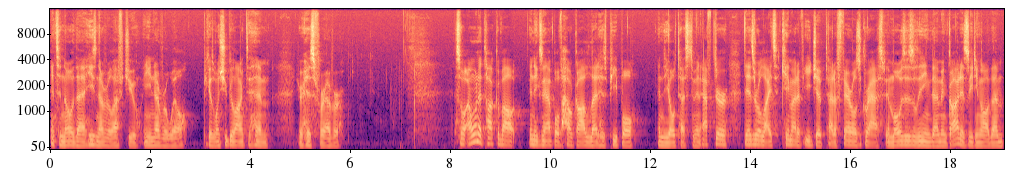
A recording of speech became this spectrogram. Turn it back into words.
and to know that He's never left you and He never will. Because once you belong to Him, you're His forever. So I want to talk about an example of how God led His people in the Old Testament. After the Israelites came out of Egypt, out of Pharaoh's grasp, and Moses is leading them, and God is leading all of them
